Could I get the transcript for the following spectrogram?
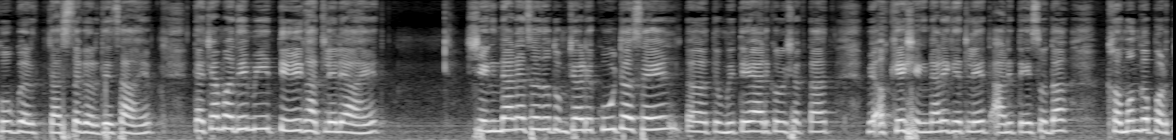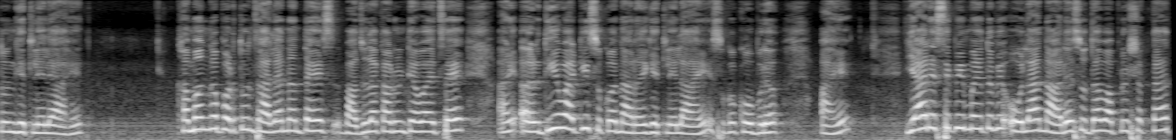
खूप गर जास्त गरजेचं आहे. त्याच्यामध्ये मी तीळ घातलेले आहेत. शेंगदाण्याचं जर तुमच्याकडे कूट असेल तर तुम्ही ते ॲड करू शकतात. मी अख्खे शेंगदाणे घेतलेत आणि ते सुद्धा खमंग परतून घेतलेले आहेत. खमंग परतून झाल्यानंतर हे बाजूला काढून ठेवायचं आहे आणि अर्धी वाटी सुकं नारळ घेतलेलं आहे सुकं खोबरं आहे. या रेसिपीमध्ये तुम्ही ओला नारळसुद्धा वापरू शकतात.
